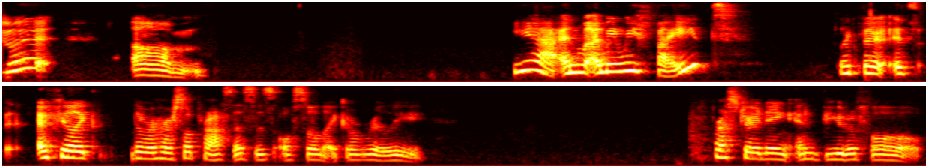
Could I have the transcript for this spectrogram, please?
to it um yeah and i mean we fight like there it's i feel like the rehearsal process is also like a really frustrating and beautiful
